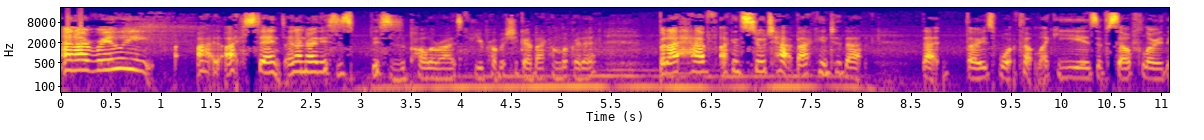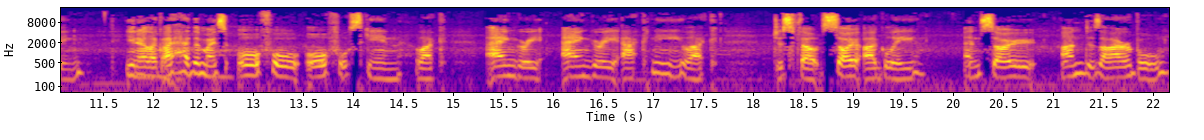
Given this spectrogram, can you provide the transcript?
and I really I, I sense and I know this is this is a polarized view, probably should go back and look at it. But I have I can still tap back into that that those what felt like years of self-loathing. You know, like I had the most awful, awful skin, like angry, angry acne, like just felt so ugly and so undesirable.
